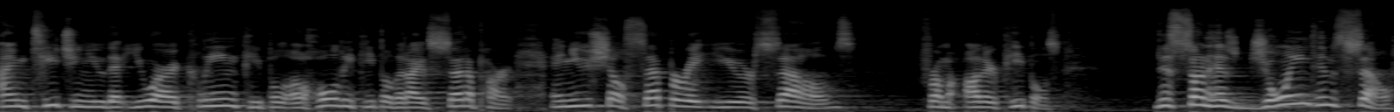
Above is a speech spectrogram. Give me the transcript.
I'm teaching you that you are a clean people, a holy people that I have set apart, and you shall separate yourselves from other peoples. This son has joined himself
